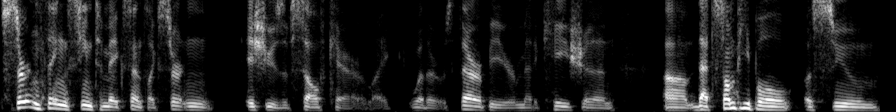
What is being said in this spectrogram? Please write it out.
certain things seem to make sense, like certain issues of self care, like whether it was therapy or medication, um, that some people assume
